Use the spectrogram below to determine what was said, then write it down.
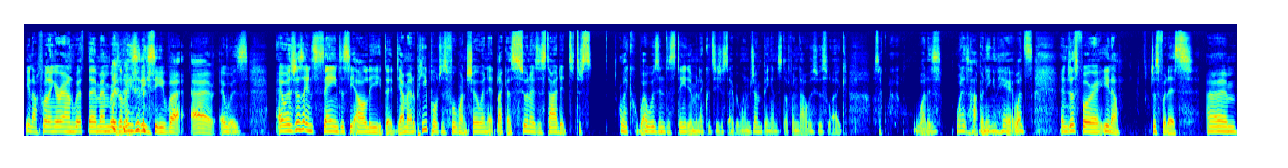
you know, fooling around with the members of ACDC. but uh, it was, it was just insane to see all the, the, the amount of people just for one show in it. Like as soon as it started, just like I was in the stadium and I could see just everyone jumping and stuff, and that was just like, I was like, what is what is happening in here? What's and just for you know, just for this, um,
